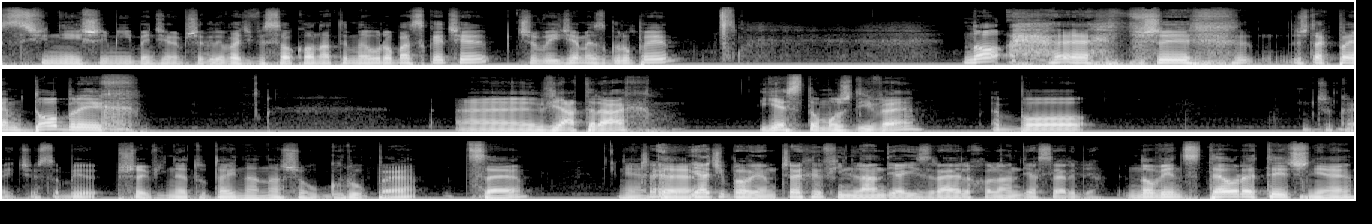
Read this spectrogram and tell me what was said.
z silniejszymi i będziemy przegrywać wysoko na tym Eurobaskecie. Czy wyjdziemy z grupy? No, e, przy, że tak powiem, dobrych e, wiatrach jest to możliwe, bo czekajcie, sobie przewinę tutaj na naszą grupę C. Nie, Czech, D. ja ci powiem, Czechy, Finlandia, Izrael, Holandia, Serbia. No więc teoretycznie,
